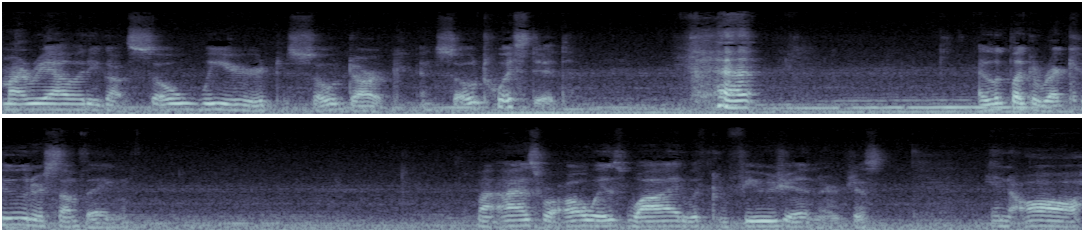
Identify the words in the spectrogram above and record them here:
my reality got so weird, so dark, and so twisted. I looked like a raccoon or something. My eyes were always wide with confusion or just in awe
